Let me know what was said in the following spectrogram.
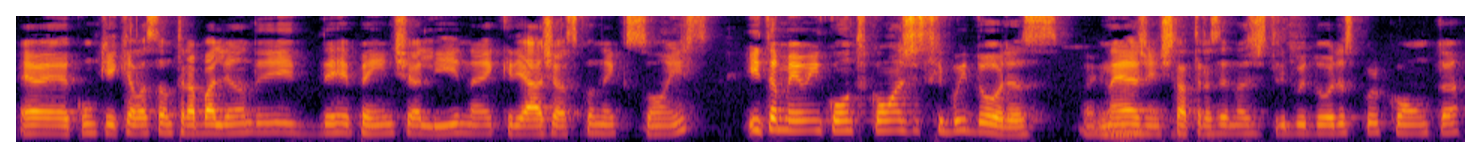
é, com o que, que elas estão trabalhando e de repente ali, né, criar já as conexões. E também o encontro com as distribuidoras. Né? A gente está trazendo as distribuidoras por conta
